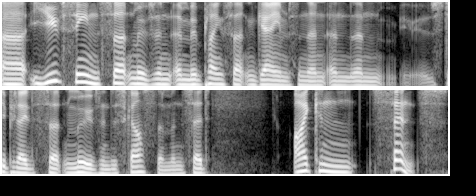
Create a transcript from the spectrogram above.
Uh, you've seen certain moves and, and been playing certain games, and then and then stipulated certain moves and discussed them, and said, "I can sense,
